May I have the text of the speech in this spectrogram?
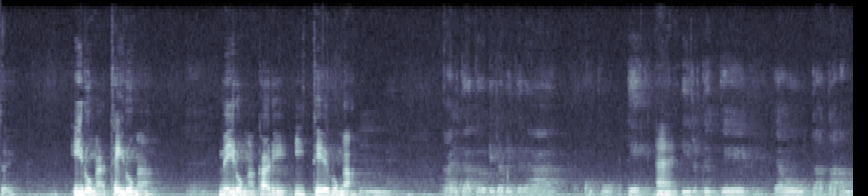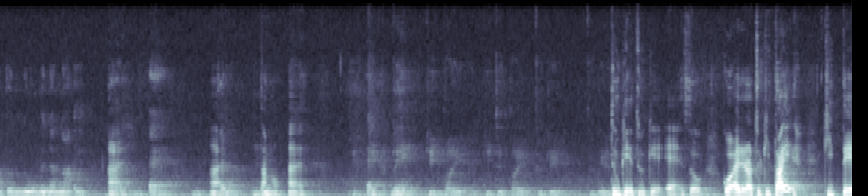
So, i runga, te runga, me runga, kare i te runga. Mm. Kare tātou e rawetara kupu te. Yeah. I rute te e au tata amato nō mena ngai. Ai. Ai. Tano. Hmm. Ai. Mm. Ai. Mm. Ai. Mm. Mm. Ai. Mm. Ai. Mm. Ai tuke tuke Eh. So, ko aere ratu ki tai, ki te,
